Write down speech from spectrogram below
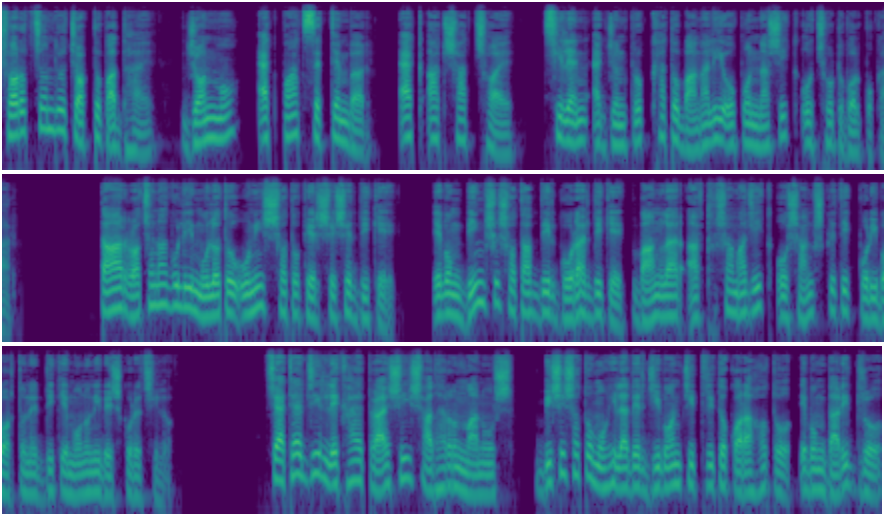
শরৎচন্দ্র চট্টোপাধ্যায়, জন্ম এক পাঁচ সেপ্টেম্বর এক আট সাত ছয়, ছিলেন একজন প্রখ্যাত বাঙালি ঔপন্যাসিক ও ছোট গল্পকার। তাঁর রচনাগুলি মূলত উনিশ শতকের শেষের দিকে এবং বিংশ শতাব্দীর গোড়ার দিকে বাংলার আর্থসামাজিক ও সাংস্কৃতিক পরিবর্তনের দিকে মনোনিবেশ করেছিল। চ্যাটার্জির লেখায় প্রায়শই সাধারণ মানুষ, বিশেষত মহিলাদের জীবন চিত্রিত করা হতো এবং দারিদ্র্য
